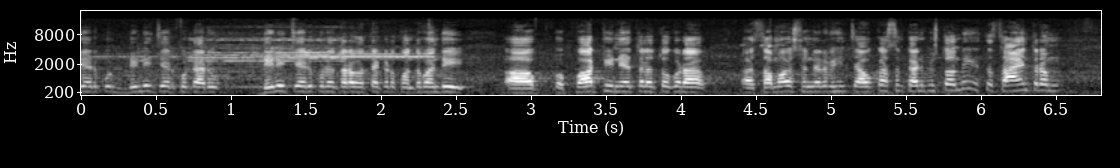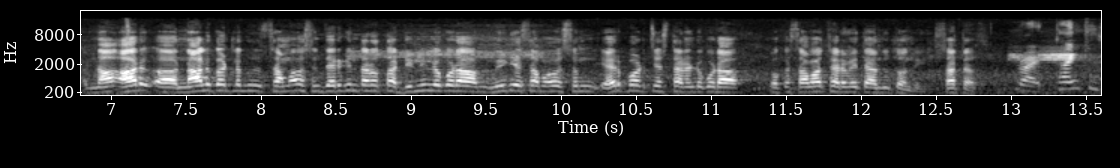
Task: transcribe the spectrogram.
చేరుకు ఢిల్లీ చేరుకుంటారు. ఢిల్లీ చేరుకున్న తర్వాత ఇక్కడ కొంతమంది పార్టీ నేతలతో కూడా సమావేశం నిర్వహించే అవకాశం కనిపిస్తోంది. సాయంత్రం ఆరు నాలుగు గంటలకు సమావేశం జరిగిన తర్వాత ఢిల్లీలో కూడా మీడియా సమావేశం ఏర్పాటు చేస్తారంటూ కూడా ఒక సమాచారం అయితే అందుతోంది. సటస్ రైట్ థ్యాంక్ యూ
